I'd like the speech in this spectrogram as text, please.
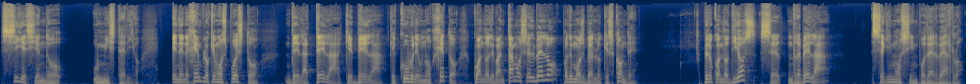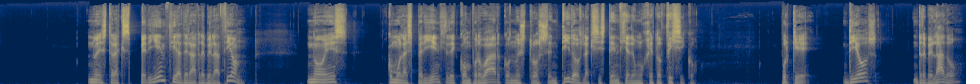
sigue siendo un misterio. En el ejemplo que hemos puesto de la tela que vela, que cubre un objeto, cuando levantamos el velo podemos ver lo que esconde. Pero cuando Dios se revela, seguimos sin poder verlo. Nuestra experiencia de la revelación no es como la experiencia de comprobar con nuestros sentidos la existencia de un objeto físico. Porque Dios revelado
